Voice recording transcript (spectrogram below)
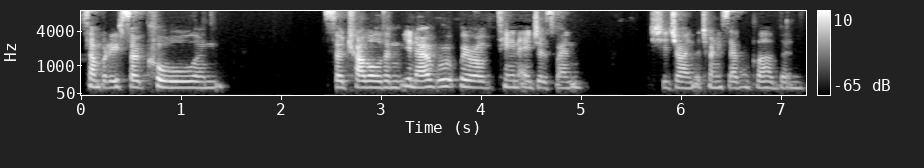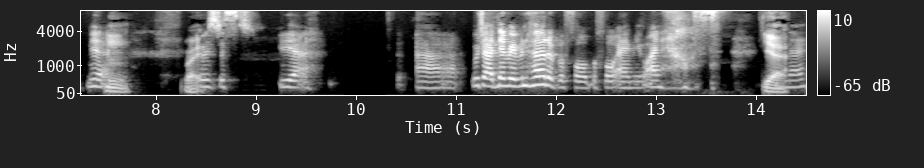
somebody so cool and so troubled. And you know, we, we were all teenagers when she joined the 27 Club, and yeah, Mm, Right. it was just yeah, uh, which I'd never even heard of before before Amy Winehouse. yeah. You know?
